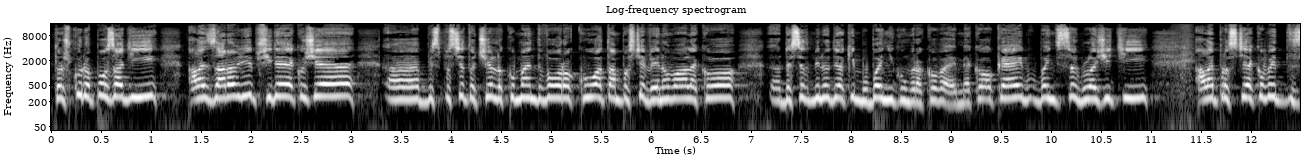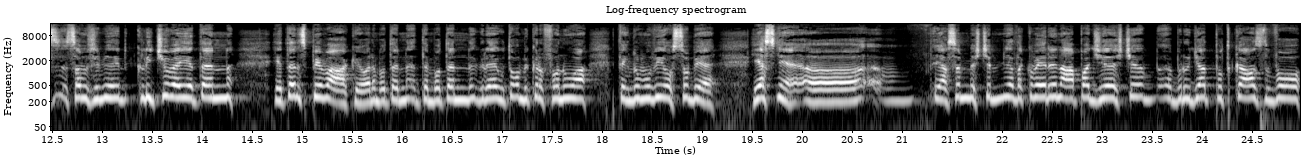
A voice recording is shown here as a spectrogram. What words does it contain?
trošku do pozadí, ale zároveň přijde jako, že eh, bys prostě točil dokument o roku a tam prostě věnoval jako 10 eh, minut jakým bubeníkům rakovým. Jako OK, bubeníci jsou důležití, ale prostě jako by, samozřejmě klíčový je ten, je ten zpěvák, jo? nebo ten, ten, ten, kde je u toho mikrofonu a ten, kdo mluví o sobě. Jasně, já jsem ještě měl takový jeden nápad, že ještě budu dělat podcast, o,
